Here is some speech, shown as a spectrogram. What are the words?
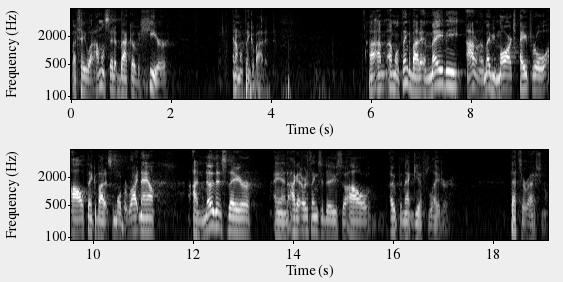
But I tell you what, I'm going to set it back over here and I'm going to think about it. I'm, I'm going to think about it, and maybe, I don't know, maybe March, April, I'll think about it some more. But right now, I know that it's there, and I got other things to do, so I'll open that gift later. That's irrational.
